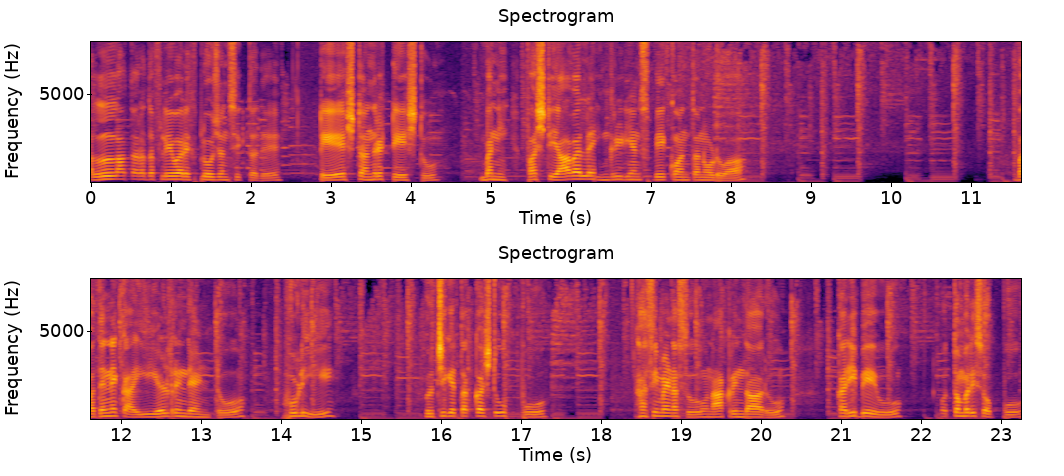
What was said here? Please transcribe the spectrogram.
ಎಲ್ಲ ಥರದ ಫ್ಲೇವರ್ ಎಕ್ಸ್ಪ್ಲೋಷನ್ ಸಿಗ್ತದೆ. ಟೇಸ್ಟ್ ಅಂದರೆ ಟೇಸ್ಟು ಬನ್ನಿ ಫಸ್ಟ್ ಯಾವೆಲ್ಲ ಇಂಗ್ರೀಡಿಯೆಂಟ್ಸ್ ಬೇಕು ಅಂತ ನೋಡುವ. ಬದನೆಕಾಯಿ ಏಳರಿಂದ ಎಂಟು, ಹುಳಿ, ರುಚಿಗೆ ತಕ್ಕಷ್ಟು ಉಪ್ಪು ಹಸಿಮೆಣಸು ನಾಲ್ಕರಿಂದ ಆರು ಕರಿಬೇವು, ಕೊತ್ತಂಬರಿ ಸೊಪ್ಪು,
